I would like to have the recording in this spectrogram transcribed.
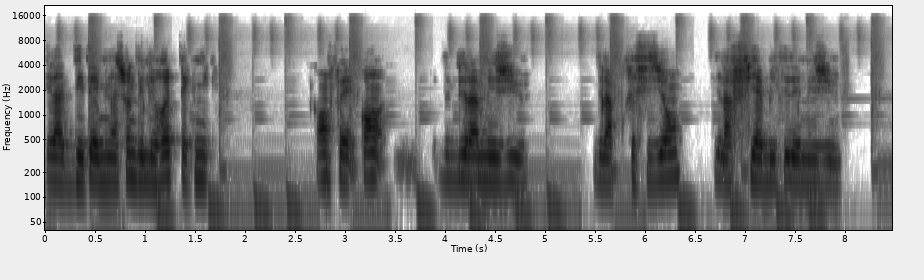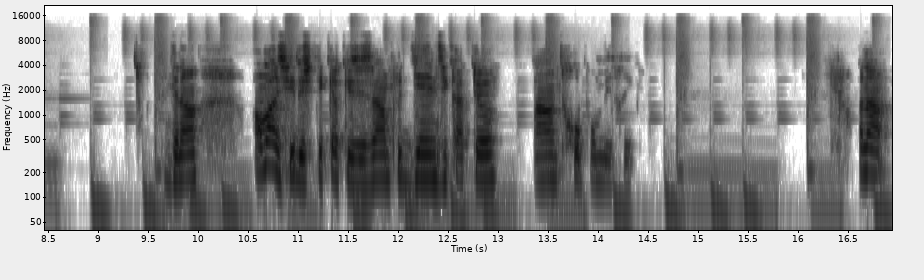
et la détermination de l'erreur technique quand fait de la mesure, de la précision de la fiabilité des mesures. Maintenant, on va essayer de citer quelques exemples d'indicateurs anthropométriques. On a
